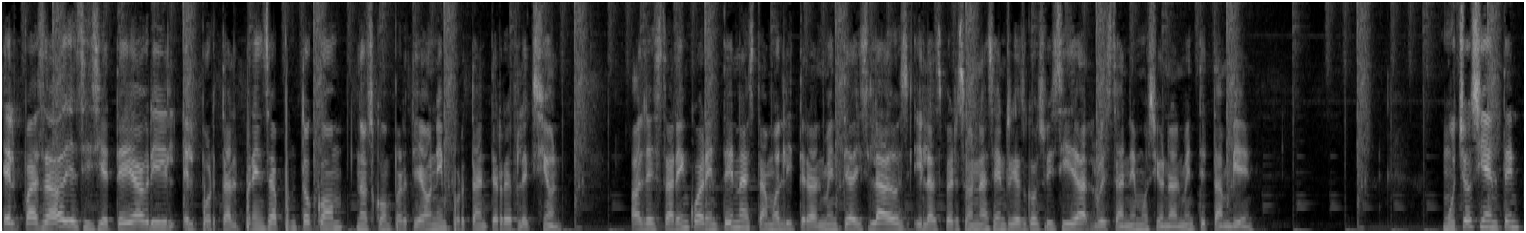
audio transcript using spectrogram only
El pasado 17 de abril, el portal prensa.com nos compartía una importante reflexión. Al estar en cuarentena estamos literalmente aislados y las personas en riesgo suicida lo están emocionalmente también. Muchos sienten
